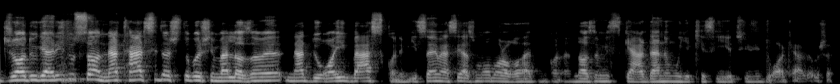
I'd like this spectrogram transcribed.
جادوگری دوستان نه ترسی داشته باشیم و لازم نه دعایی بس کنیم. عیسی مسیح از ما مراقبت می‌کنه. لازم نیست گردنمون یه کسی یه چیزی دعا کرده باشه.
